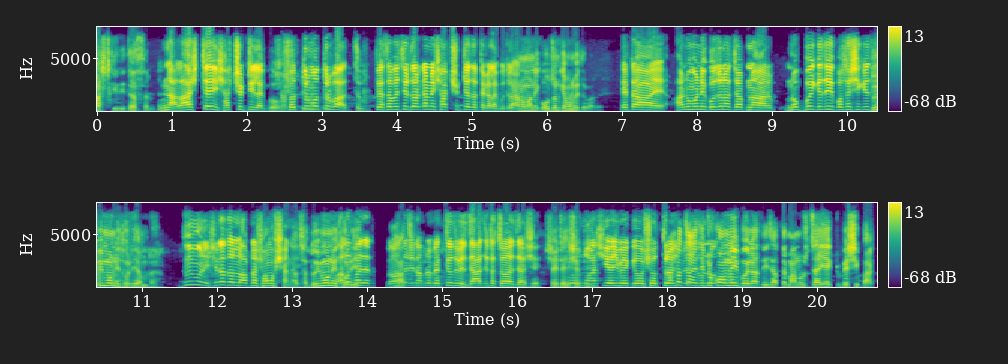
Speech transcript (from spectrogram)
লাস্ট কি দিতে আছেন না লাস্টেই সাতষট্টি লাগবে। সত্তর। মত্তর বাদ। পেশা বেচির দরকার নেই সাতষট্টি হাজার টাকা লাগবে। আনুমানিক ওজন কেমন হতে পারে? এটা আনুমানিক ওজন আছে আপনার নব্বই কেজি পঁচাশি কেজি। দুই মনি ধরি আমরা। দুই মনি সেটা ধরলো আপনার সমস্যা নেই। আচ্ছা দুই মনি ধরি। আচ্ছা। আপনার ব্যক্তিগত যার যেটা চলে যায় আসে। সেটাই সেটাই। আশি আসবে কেউ সত্তর আসবে একটু কমই বইলা দিই যাতে মানুষ যাই একটু বেশি পাক।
